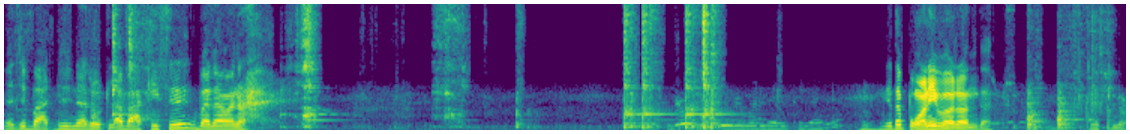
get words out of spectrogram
હજી બાજરીના રોટલા બાકી છે બનાવવાના. એ તો પોણી વર અંદર. એટલો.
